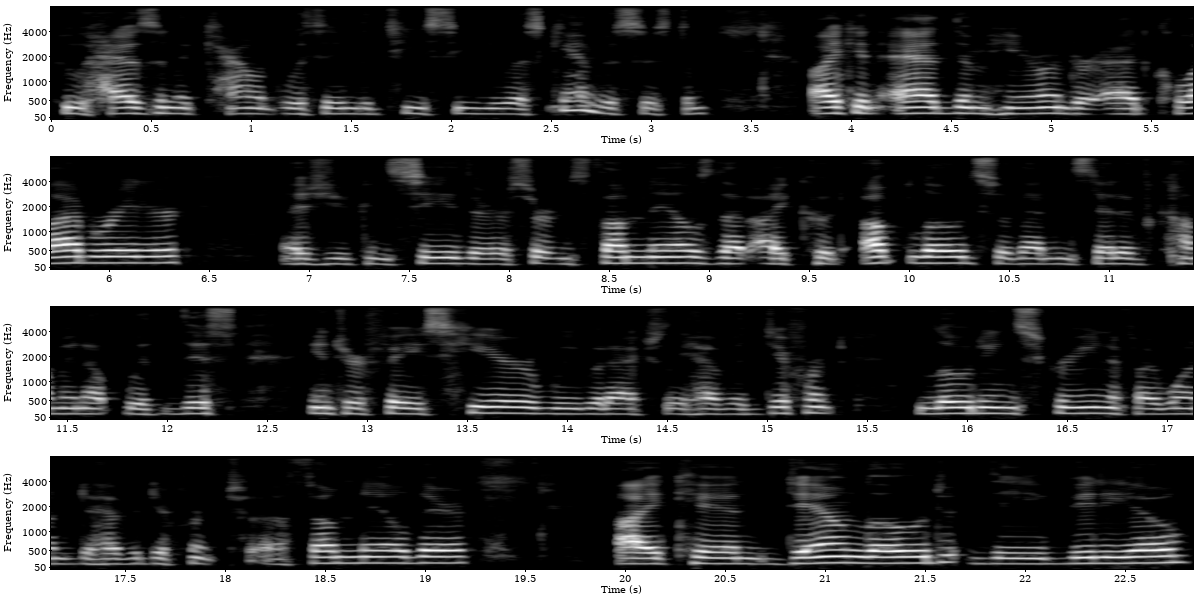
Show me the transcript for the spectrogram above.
who has an account within the TCUS Canvas system. I can add them here under Add Collaborator. As you can see, there are certain thumbnails that I could upload so that instead of coming up with this interface here, we would actually have a different loading screen if I wanted to have a different uh, thumbnail there. I can download the video.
